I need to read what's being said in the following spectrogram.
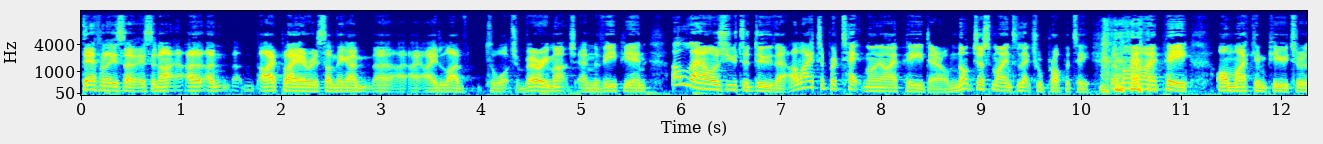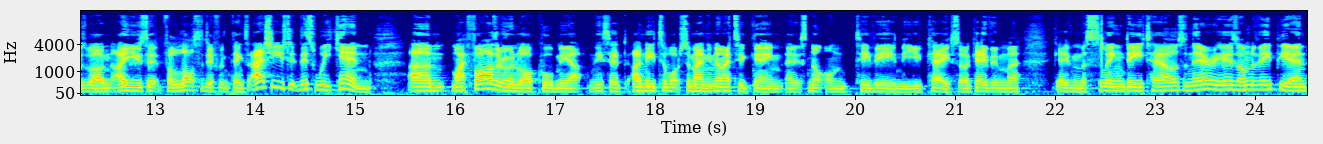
Definitely so. It's an, an iPlayer is something I'm, uh, I, I love to watch very much, and the VPN allows you to do that. I like to protect my IP, Daryl, not just my intellectual property, but my IP on my computer as well. And I use it for lots of different things. I actually used it this weekend. Um, my father-in-law called me up and he said, "I need to watch the Man United game, and it's not on TV in the UK." So I gave him a, gave him a sling details, and there he is on the VPN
